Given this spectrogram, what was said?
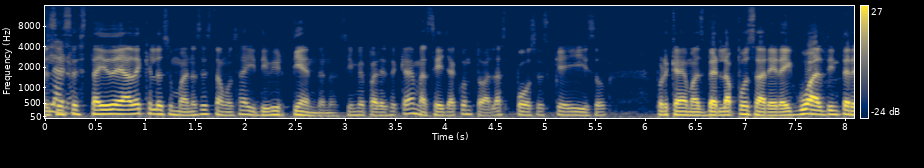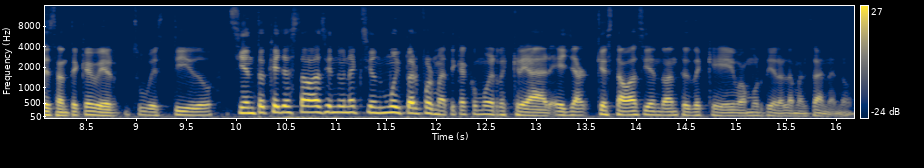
Entonces es esta idea de que los humanos estamos ahí divirtiéndonos. Y me parece que además ella con todas las poses que hizo, porque además verla posar era igual de interesante que ver su vestido. Siento que ella estaba haciendo una acción muy performática como de recrear ella que estaba haciendo antes de que Eva mordiera la manzana, ¿no?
